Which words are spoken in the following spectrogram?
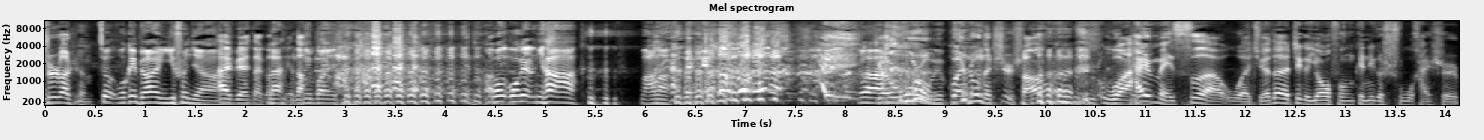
吃了什么？就我给你表演一瞬间啊！哎，别大哥，来，别闹我给你，表演一下。我我给你看啊，完了，是吧？这侮辱观众的智商了。我还是每次啊，我觉得这个妖风跟这个书还是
